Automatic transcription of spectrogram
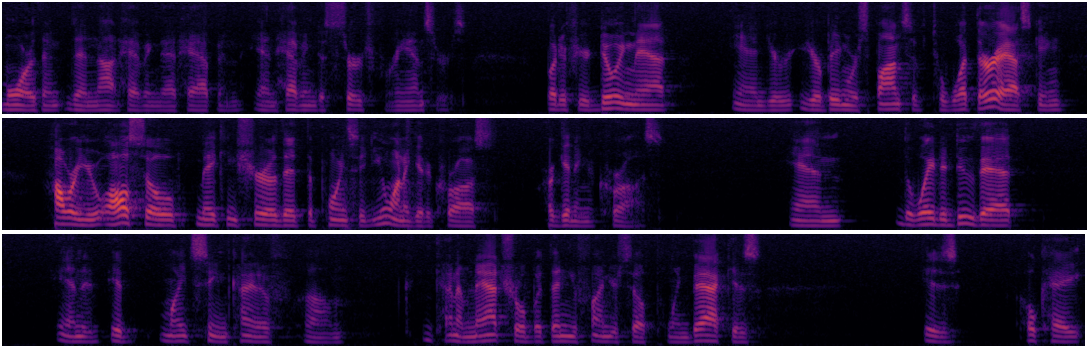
more than, than not having that happen and having to search for answers. But if you're doing that and you're, you're being responsive to what they're asking, how are you also making sure that the points that you want to get across are getting across? And the way to do that, and it, it might seem kind of um, kind of natural, but then you find yourself pulling back is is okay.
